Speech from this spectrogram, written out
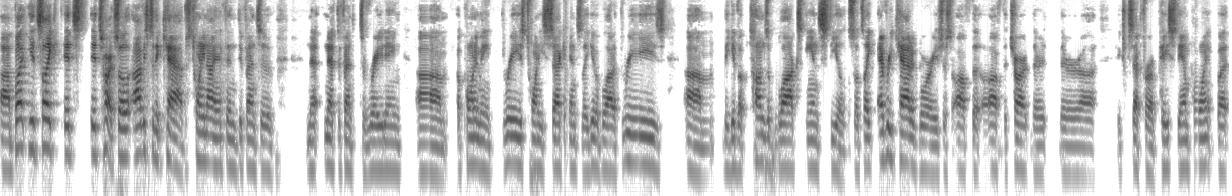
Uh, but it's like it's it's hard. So obviously the Cavs 29th in defensive net, net defensive rating. Um, opponent made threes 22nd, so they give up a lot of threes. Um, they give up tons of blocks and steals. So it's like every category is just off the off the chart. They're they're uh, except for a pace standpoint, but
